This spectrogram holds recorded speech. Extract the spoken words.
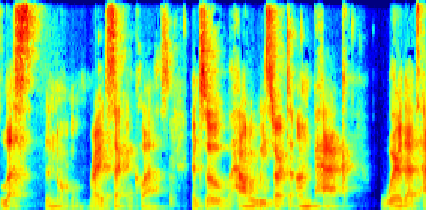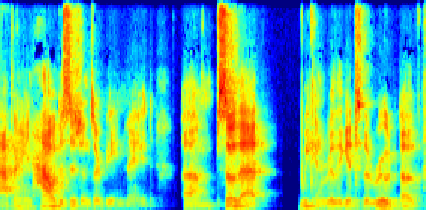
less than normal, right? Second class. And so, how do we start to unpack where that's happening, how decisions are being made, um, so that we can really get to the root of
